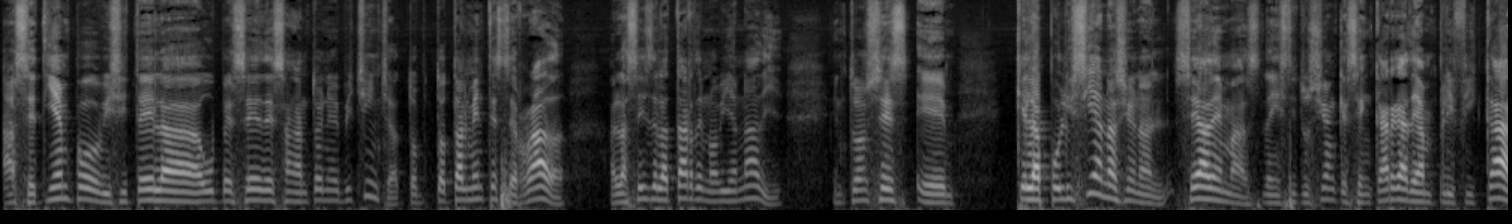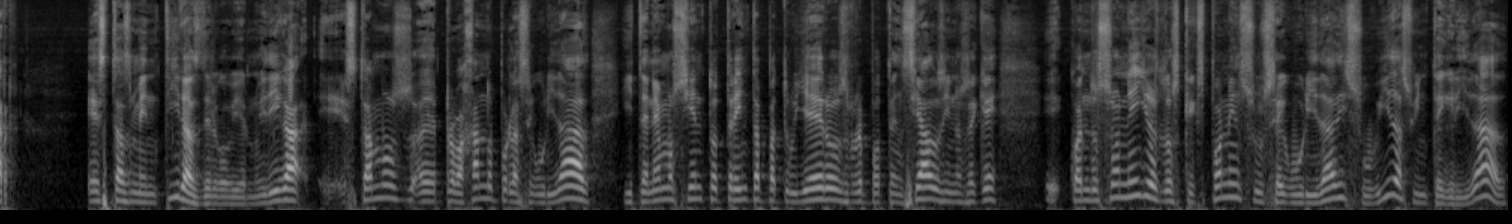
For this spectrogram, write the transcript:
Hace tiempo visité la UPC de San Antonio de Pichincha, totalmente cerrada a las 6 de la tarde no había nadie. Entonces, eh, que la Policía Nacional sea además la institución que se encarga de amplificar estas mentiras del gobierno y diga, estamos eh, trabajando por la seguridad y tenemos 130 patrulleros repotenciados y no sé qué, eh, cuando son ellos los que exponen su seguridad y su vida, su integridad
